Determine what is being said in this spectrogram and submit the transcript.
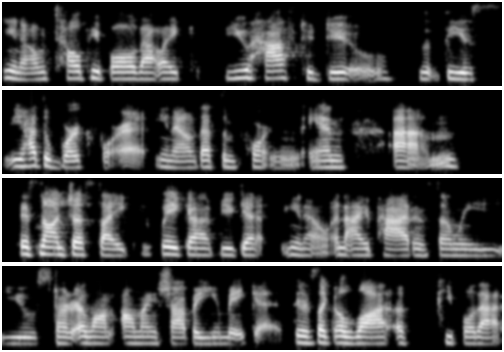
you know tell people that like you have to do these you have to work for it you know that's important. And um it's not just like wake up you get you know an iPad and suddenly you start a long online shop and you make it. There's like a lot of people that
